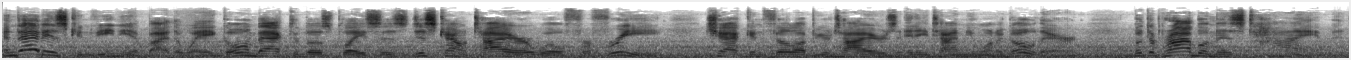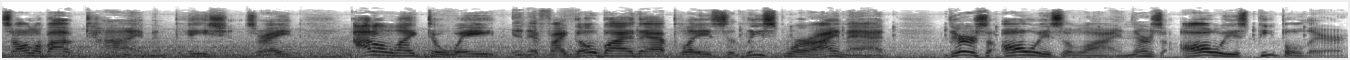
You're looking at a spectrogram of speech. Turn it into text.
And that is convenient, by the way. Going back to those places, Discount Tire will for free check and fill up your tires anytime you want to go there. But the problem is time. It's all about time and patience, right? I don't like to wait. And if I go by that place, at least where I'm at, there's always a line. There's always people there.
